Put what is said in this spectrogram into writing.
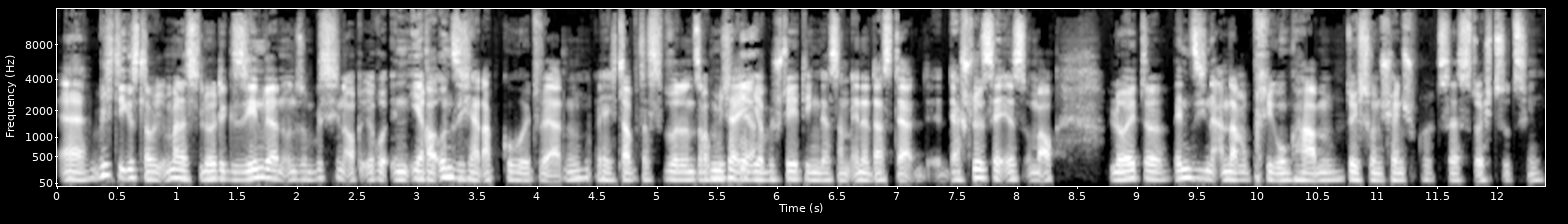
äh, wichtig ist, glaube ich, immer, dass die Leute gesehen werden und so ein bisschen auch ihre, in ihrer Unsicherheit abgeholt werden. Ich glaube, das würde uns auch Michael ja. hier bestätigen, dass am Ende das der, der Schlüssel ist, um auch Leute, wenn sie eine andere Prägung haben, durch so einen Change-Prozess durchzuziehen.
